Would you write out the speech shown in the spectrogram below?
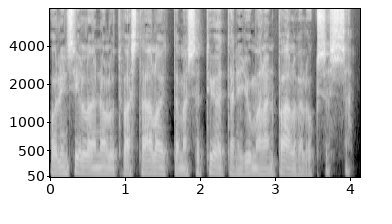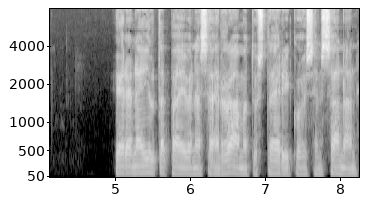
Olin silloin ollut vasta aloittamassa työtäni Jumalan palveluksessa. Eränä iltapäivänä sain raamatusta erikoisen sanan,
